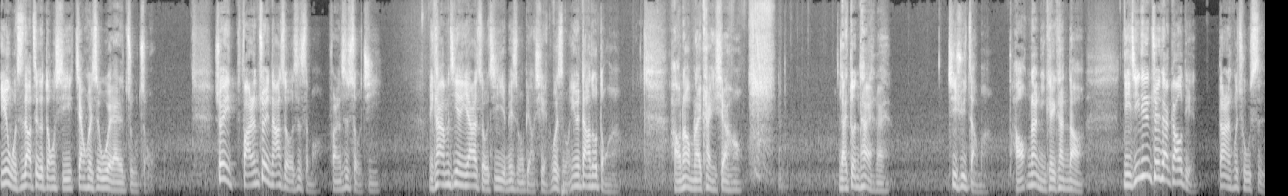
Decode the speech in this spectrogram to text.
因为我知道这个东西将会是未来的主轴。所以法人最拿手的是什么？反而是手机。你看他们今天压的手机也没什么表现，为什么？因为大家都懂啊。好，那我们来看一下哈，来盾泰来。继续涨嘛？好，那你可以看到，你今天追在高点，当然会出事，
